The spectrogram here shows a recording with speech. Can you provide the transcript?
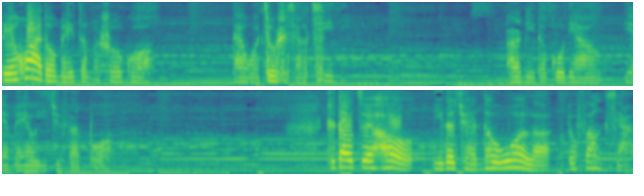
连话都没怎么说过，但我就是想气你，而你的姑娘也没有一句反驳，直到最后你的拳头握了又放下，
